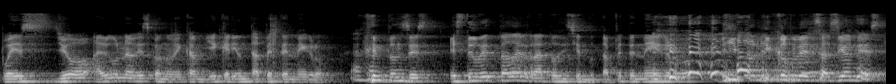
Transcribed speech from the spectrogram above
Pues yo alguna vez cuando me cambié quería un tapete negro. Entonces estuve todo el rato diciendo tapete negro y por conversaciones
